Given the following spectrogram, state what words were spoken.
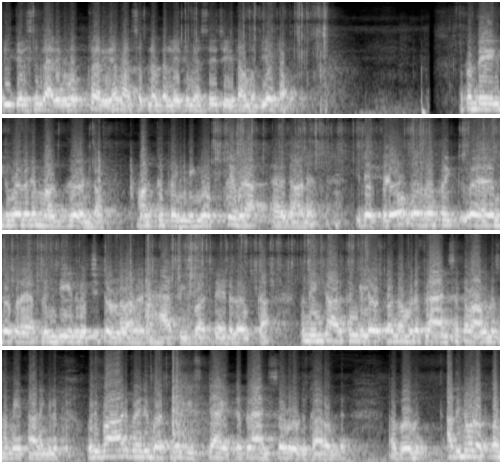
ഡീറ്റെയിൽസും കാര്യങ്ങളും ഒക്കെ അറിയാം വാട്സപ്പ് നമ്പറിലേക്ക് മെസ്സേജ് ചെയ്താൽ മതി കേട്ടോ. അപ്പൊ എന്തേ ഇതുപോലൊരു മഗ് ഉണ്ടോ മഗ് പ്രിന്റിങ് ഒക്കെ ഇവിടെ ഇതാണ്. ഇത് എപ്പോഴോ ഒരെണ്ണം എന്താ പറയാ പ്രിന്റ് ചെയ്ത് വെച്ചിട്ടുള്ളതാണ് കേട്ടോ. ഹാപ്പി ബർത്ത്ഡേയുടെ ഒക്കെ അപ്പൊ നിങ്ങൾക്ക് ആർക്കെങ്കിലും ഒക്കെ നമ്മുടെ പ്ലാൻസ് ഒക്കെ വാങ്ങുന്ന സമയത്താണെങ്കിലും ഒരുപാട് പേര് ബർത്ത്ഡേ ഗിഫ്റ്റ് ആയിട്ട് പ്ലാൻസുകൾ കൊടുക്കാറുണ്ട്. അപ്പം അതിനോടൊപ്പം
